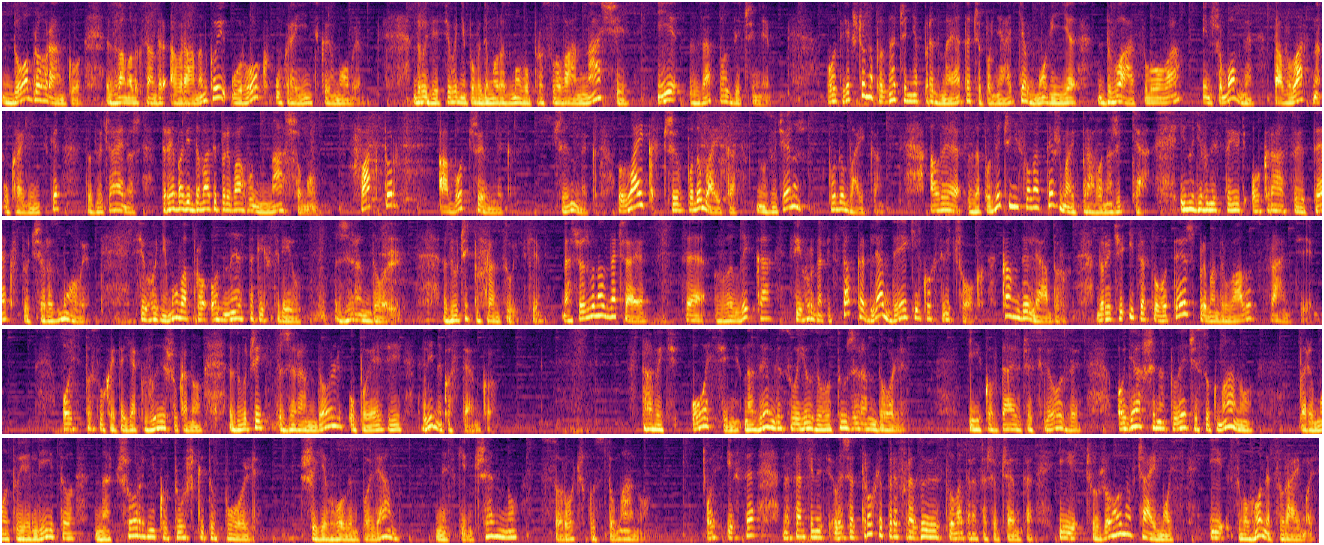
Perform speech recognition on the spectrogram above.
Доброго ранку! З вами Олександр Авраменко і урок української мови. Друзі, сьогодні поведемо розмову про слова наші і запозичені. От якщо на позначення предмета чи поняття в мові є два слова, іншомовне та власне українське, то звичайно ж треба віддавати перевагу нашому фактор або чинник. Чинник, лайк чи вподобайка. Ну, звичайно ж, вподобайка. Але запозичені слова теж мають право на життя. Іноді вони стають окрасою тексту чи розмови. Сьогодні мова про одне з таких слів жирандоль. Звучить по-французьки. А що ж воно означає? Це велика фігурна підставка для декількох свічок канделябр. До речі, і це слово теж примандрувало з Франції. Ось послухайте, як вишукано звучить жирандоль у поезії Ліни Костенко. Ставить осінь на землю свою золоту жирандоль, і, ковтаючи сльози, одягши на плечі сукману, перемотує літо на чорні котушки тополь, шиє голим полям нескінченну сорочку з туману. Ось і все. Насамкінець лише трохи перефразую слова Тараса Шевченка. І чужого навчаймось, і свого не цураймось.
